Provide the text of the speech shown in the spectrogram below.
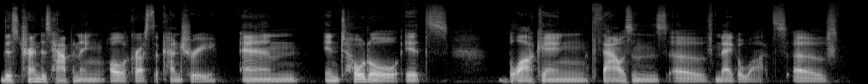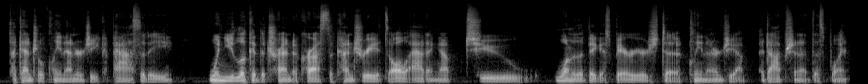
This trend is happening all across the country. And in total, it's blocking thousands of megawatts of potential clean energy capacity. When you look at the trend across the country, it's all adding up to one of the biggest barriers to clean energy adoption at this point.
